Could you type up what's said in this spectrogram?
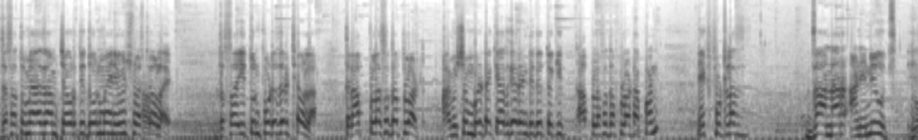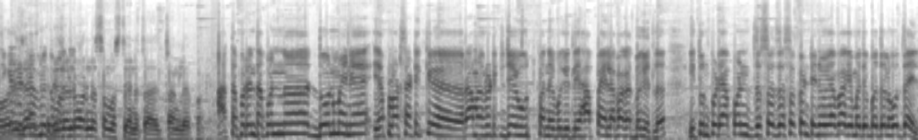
जसा तुम्ही आज आमच्यावरती दोन महिने विश्वास हा. ठेवलाय जसा इथून पुढे जर ठेवला तर आपला सुद्धा प्लॉट आम्ही शंभर टक्के आज गॅरंटी देतो की आपला सुद्धा प्लॉट आपण एक्सपोर्टला जाणार आणि न्यूज. वरनं समजतोय ना चांगलं पण आतापर्यंत आपण दोन महिने या प्लॉटसाठी रामायग्रोटिक जैविक उत्पन्न बघितली हा पहिल्या भागात बघितलं इथून पुढे आपण जसं जसं कंटिन्यू या बागेमध्ये बदल होत जाईल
